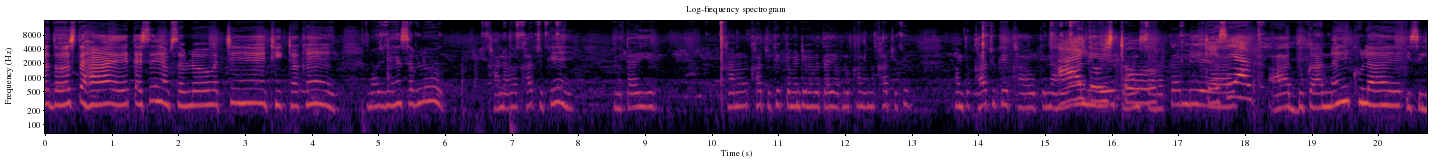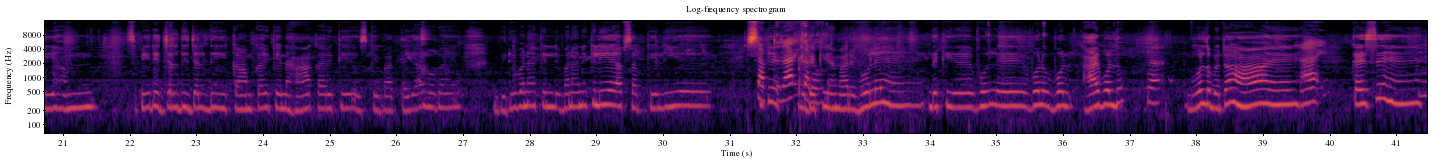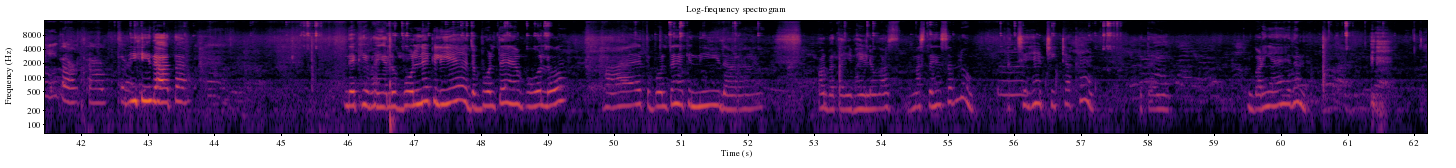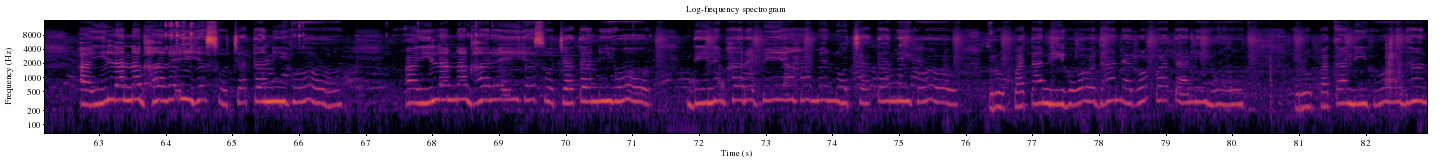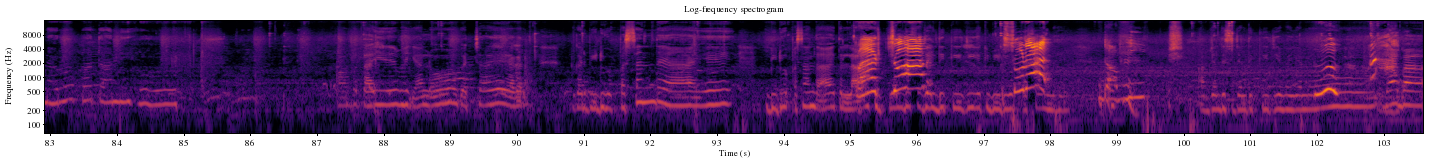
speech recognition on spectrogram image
Hello दोस्त हाय, कैसे हैं आप सब लोग? अच्छे हैं ठीक ठाक हैं? मौज में हैं सब लोग? खाना वाना खा चुके हैं? बताइए। खाना वाना खा चुके कमेंट में बताइए आप लोग खाना वाना खा चुके हम तो खा चुके खाओ के नहा लिए काम सारा कर लिए आज। दुकान नहीं खुला है इसलिए हम सवेरे जल्दी जल्दी काम करके नहा करके उसके बाद तैयार हो गए वीडियो बना के लिए बनाने के लिए आप सबके लिए। ठीक है? देखिए हमारे भोले हैं। देखिए भोले बोलो बोल हाय बोल दो। बोल दो बेटा हाय। कैसे हैं? नींद आता देखिए भैया लोग बोलने के लिए जब बोलते हैं बोलो हाय तो बोलते हैं कि नींद आ रहा है। और बताइए भैया लोग आज मस्त हैं सब लोग? अच्छे हैं ठीक ठाक हैं? बताइए। बढ़िया है एकदम? आइला न घर इहे सोचा तनी हो। आइला न घर इहे सोचा तनी हो। दिन भर बियाह में नोचा तनी हो रोपा तनी हो धन रोपा तनी हो रोपा तनी हो धन रोपा तनी हो। और बताइए भैया लोग अच्छा है? अगर अगर वीडियो पसंद आए वीडियो पसंद आए तो लाइक जल्दी से जल्दी कीजिए कि वीडियो पसंद है। आप जल्दी से जल्दी कीजिए भैया लोग। Bye bye.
